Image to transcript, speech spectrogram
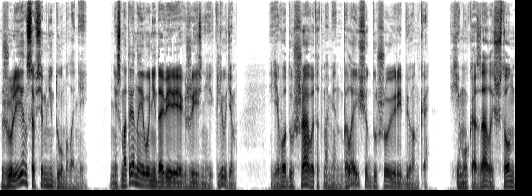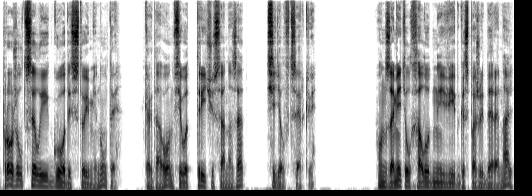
Жульен совсем не думал о ней. Несмотря на его недоверие к жизни и к людям, его душа в этот момент была еще душою ребенка. Ему казалось, что он прожил целые годы с той минуты, когда он всего три часа назад сидел в церкви. Он заметил холодный вид госпожи де Реналь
